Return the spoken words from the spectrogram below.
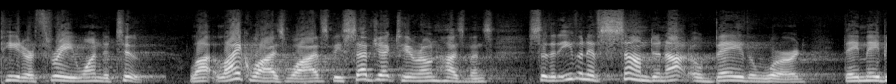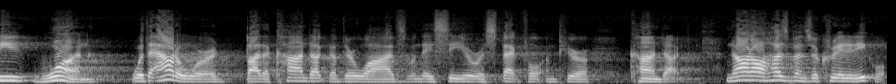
Peter 3 1 to 2. Likewise, wives, be subject to your own husbands, so that even if some do not obey the word, they may be won without a word by the conduct of their wives when they see your respectful and pure conduct. Not all husbands are created equal.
